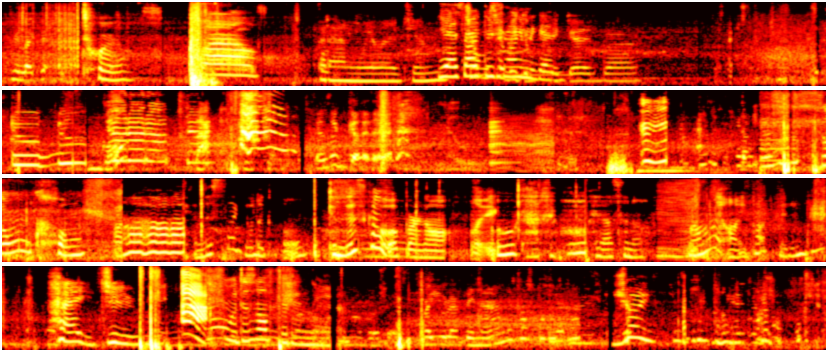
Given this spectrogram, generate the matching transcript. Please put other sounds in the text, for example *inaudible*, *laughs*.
feel like. Twirls. Twirls. Banana religion. Yes, I have the Show me shine a again. Good bar. Do do. do. Back. Ah! There's a good. This is so comfy. *laughs* Can this like go like oh? Can this go up or not? Like oh god. *gasps* Okay, that's enough. Will my iPod fit in here? Hey Judy. Ah! No, it does not fit in there. Are you laughing now? Yay!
